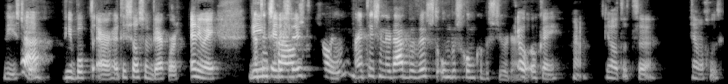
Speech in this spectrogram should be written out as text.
Wie is het Ja. Bob? Wie bobt er? Het is zelfs een werkwoord. Anyway, die het is trouwens, sorry, maar het is inderdaad bewust onbeschonken bestuurder. Oh, oké. Nou, je had het eh, helemaal goed.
